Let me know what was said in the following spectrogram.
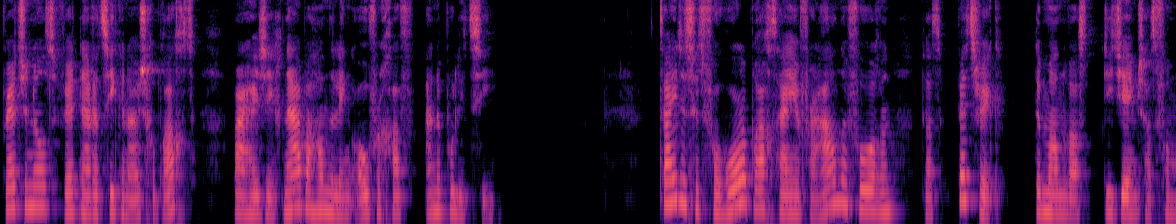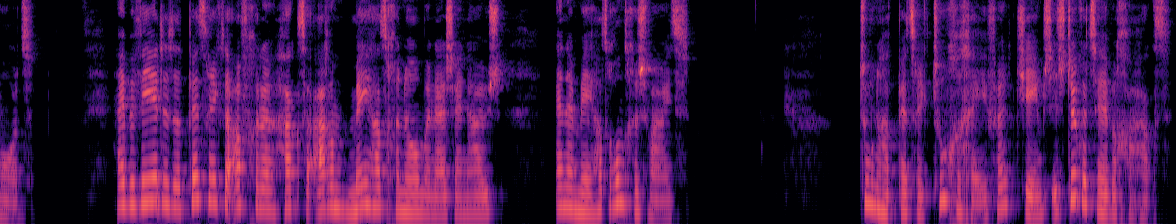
Reginald werd naar het ziekenhuis gebracht, waar hij zich na behandeling overgaf aan de politie. Tijdens het verhoor bracht hij een verhaal naar voren dat Patrick de man was die James had vermoord. Hij beweerde dat Patrick de afgehakte arm mee had genomen naar zijn huis en ermee had rondgezwaaid. Toen had Patrick toegegeven James in stukken te hebben gehakt,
